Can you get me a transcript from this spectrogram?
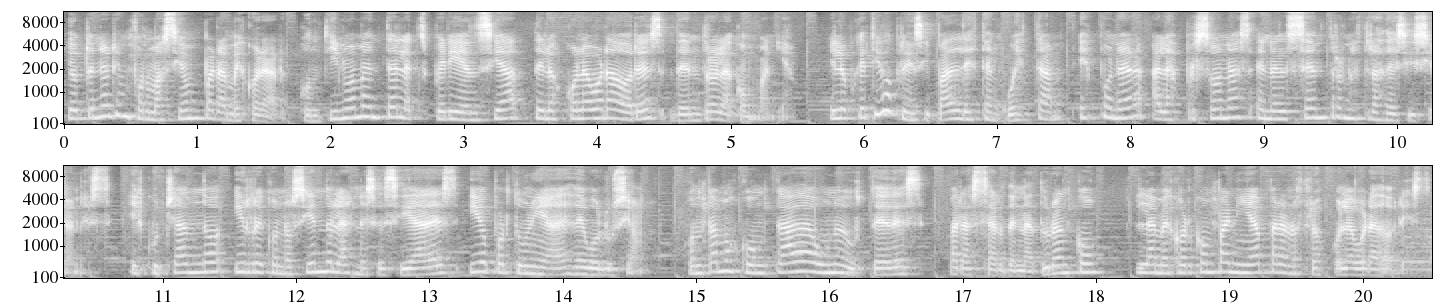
y obtener información para mejorar continuamente la experiencia de los colaboradores dentro de la compañía. El objetivo principal de esta encuesta es poner a las personas en el centro de nuestras decisiones, escuchando y reconociendo las necesidades y oportunidades de evolución. Contamos con cada uno de ustedes para hacer de Naturanco la mejor compañía para nuestros colaboradores.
